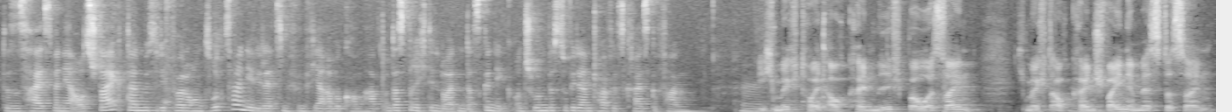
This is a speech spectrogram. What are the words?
Das heißt, wenn ihr aussteigt, dann müsst ihr die Förderung zurückzahlen, die ihr die letzten fünf Jahre bekommen habt. Und das bricht den Leuten das Genick. Und schon bist du wieder im Teufelskreis gefangen. Hm. Ich möchte heute auch kein Milchbauer sein. Ich möchte auch kein Schweinemester sein.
